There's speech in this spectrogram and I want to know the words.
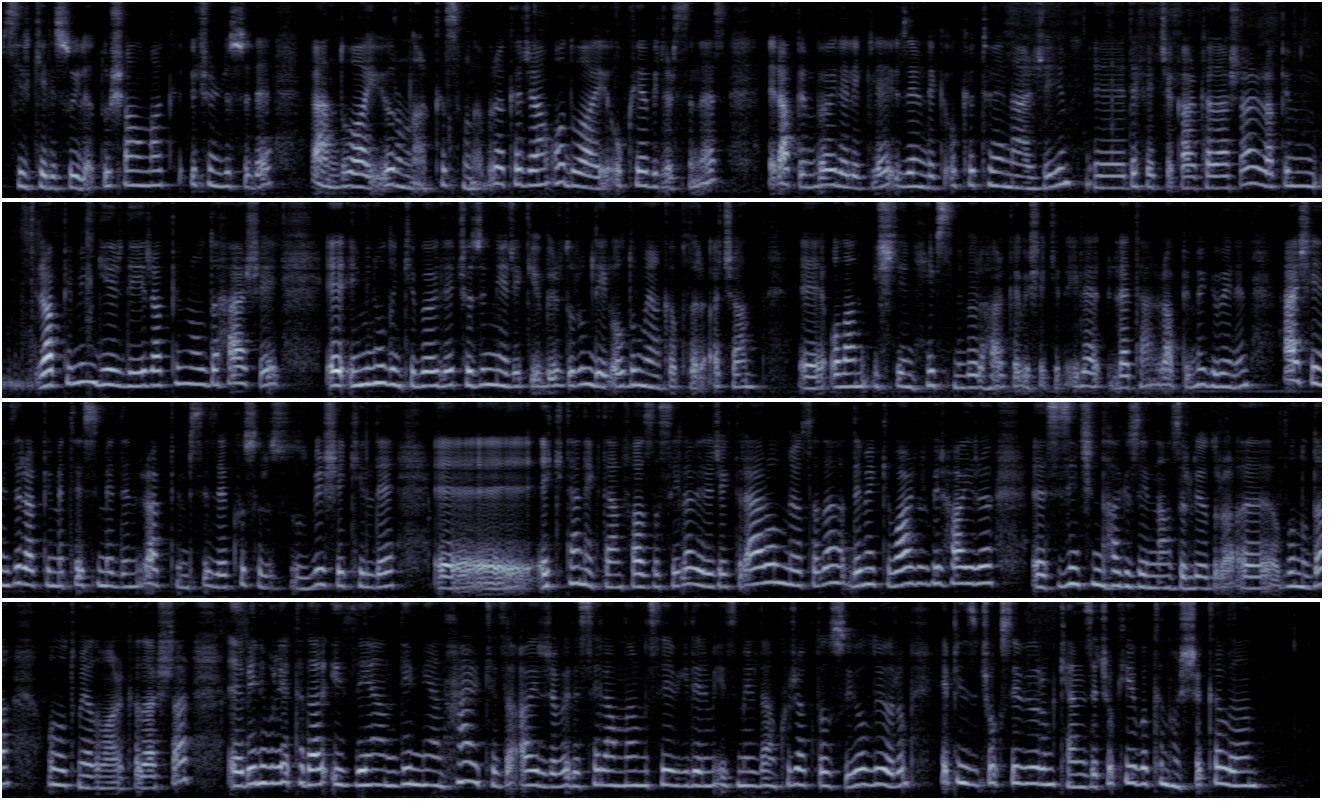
sirkeli suyla duş almak. Üçüncüsü de ben duayı yorumlar kısmına bırakacağım. O duayı okuyabilirsiniz. E, Rabbim böylelikle üzerindeki o kötü enerjiyi e, def edecek arkadaşlar. Rabbim Rabbimin girdiği, Rabbimin olduğu her şey e, emin olun ki böyle çözülmeyecek gibi bir durum değil. Oldurmayan kapıları açan, e, olan işlerin hepsini böyle harika bir şekilde ilerleten Rabbime güvenin. Her şeyinizi Rabbime teslim edin. Rabbim size kusursuz bir şekilde e, ekten ekten fazlasıyla verecektir. Eğer olmuyorsa da demek ki vardır bir hayrı. E, sizin için daha güzelini hazırlıyordur. E, bunu da unutmayalım arkadaşlar. E, beni buraya kadar izleyen, dinleyen herkese ayrıca böyle selamlarımı, sevgilerimi İzmir'den kucak dolusu yolluyorum. Hepinizi çok seviyorum. Kendinize çok iyi bakın. Hoşçakalın.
